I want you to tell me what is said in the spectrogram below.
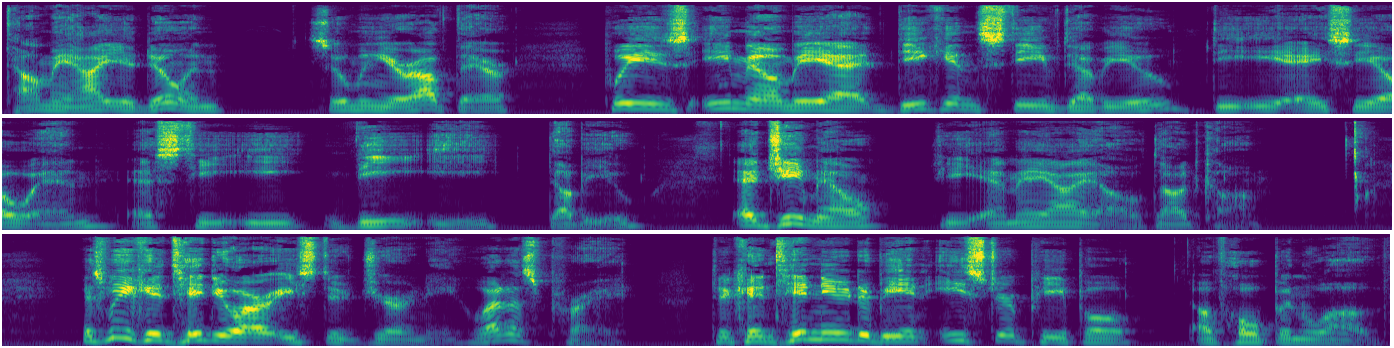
tell me how you're doing, assuming you're out there, please email me at deaconstevew, D-E-A-C-O-N-S-T-E-V-E-W, at gmail, G-M-A-I-L dot com. As we continue our Easter journey, let us pray to continue to be an Easter people of hope and love,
